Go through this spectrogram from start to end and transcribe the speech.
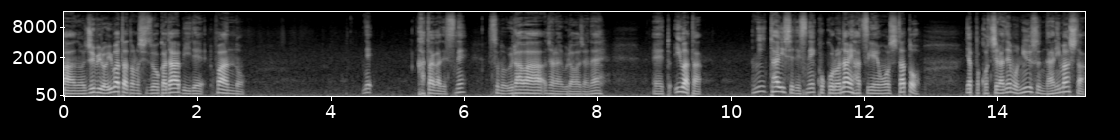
あの、ジュビロ磐田との静岡ダービーでファンの、ね、方がですね、その浦和じゃない、浦和じゃない、えっ、ー、と、磐田に対してですね、心ない発言をしたと、やっぱこちらでもニュースになりました。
